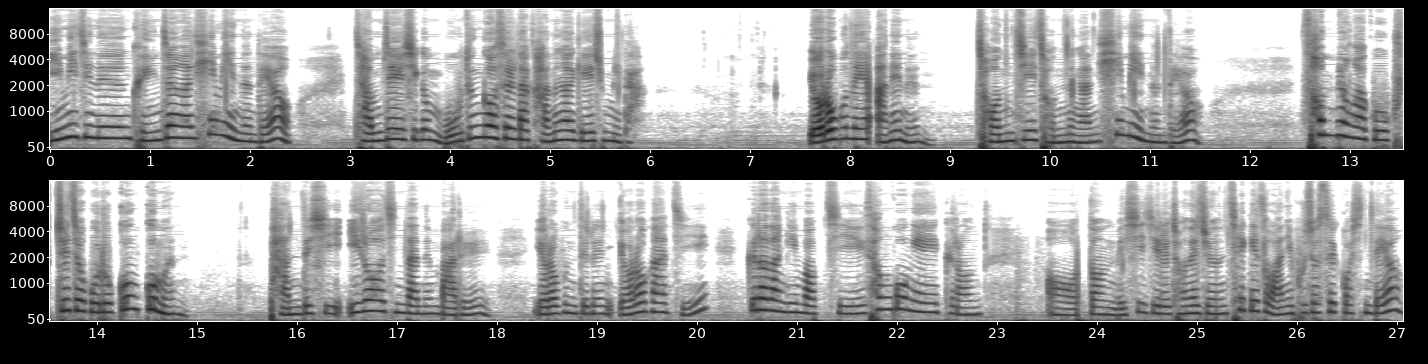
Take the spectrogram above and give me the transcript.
이미지는 굉장한 힘이 있는데요. 잠재의식은 모든 것을 다 가능하게 해줍니다. 여러분의 안에는 전지전능한 힘이 있는데요. 선명하고 구체적으로 꾼 꿈은 반드시 이루어진다는 말을 여러분들은 여러 가지 끌어당긴 법칙, 성공의 그런 어, 어떤 메시지를 전해주는 책에서 많이 보셨을 것인데요.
